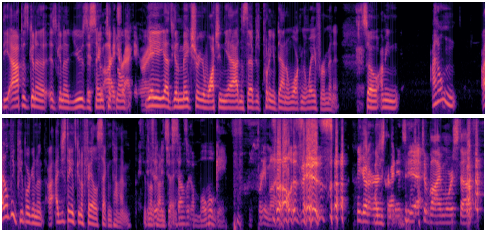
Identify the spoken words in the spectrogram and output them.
the app is gonna is gonna use the It's same technology. tracking, right? Yeah, yeah, yeah. It's gonna make sure you're watching the ad instead of just putting it down and walking away for a minute. So, I mean, I don't, I don't think people are gonna. I I just think it's gonna fail a second time. Is what It, I'm trying it to just say. sounds like a mobile game. Pretty much. That's all this is. You're gonna earn just- credits Yeah. to buy more stuff.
